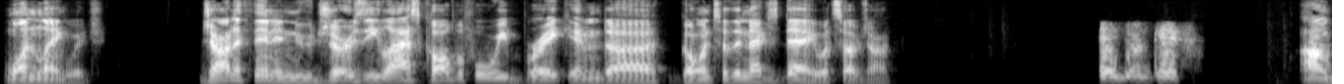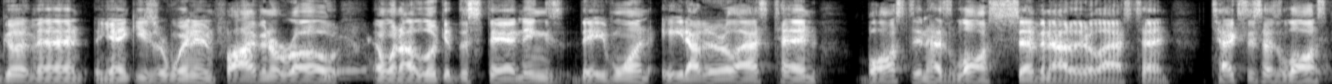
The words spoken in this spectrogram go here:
one language. Jonathan in New Jersey, last call before we break and uh, go into the next day. What's up, John? How you doing, Keith? I'm good, man. The Yankees are winning five in a row. And when I look at the standings, they've won eight out of their last 10. Boston has lost seven out of their last 10. Texas has lost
